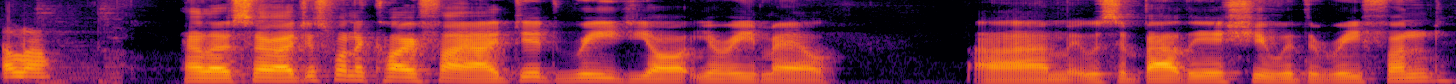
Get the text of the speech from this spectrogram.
Hello. Hello, sir. I just want to clarify. I did read your your email. Um, it was about the issue with the refund.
